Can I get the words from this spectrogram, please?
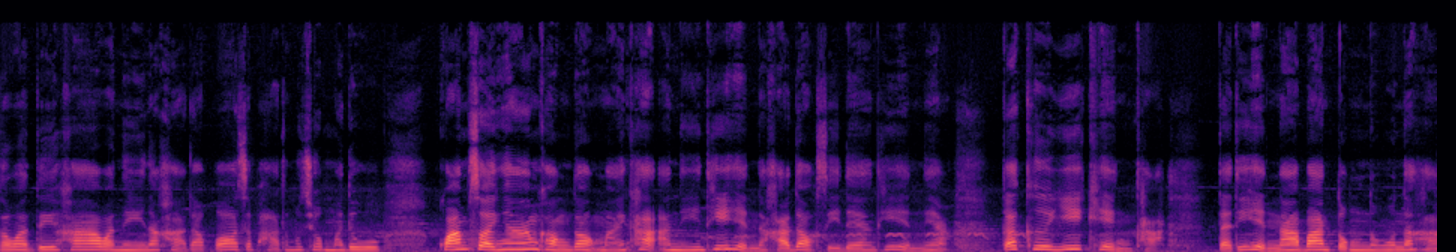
สวัสดีค่ะวันนี้นะคะ เราก็จะพาท่านผู้ชมมาดูความสวยงามของดอกไม้ค่ะ อันนี้ที่เห็นนะคะ ดอกสีแดงที่เห็นเนี่ยก็คือยี่เข่งค่ะ แต่ที่เห็นหน้าบ้านตรงนู้นนะคะ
